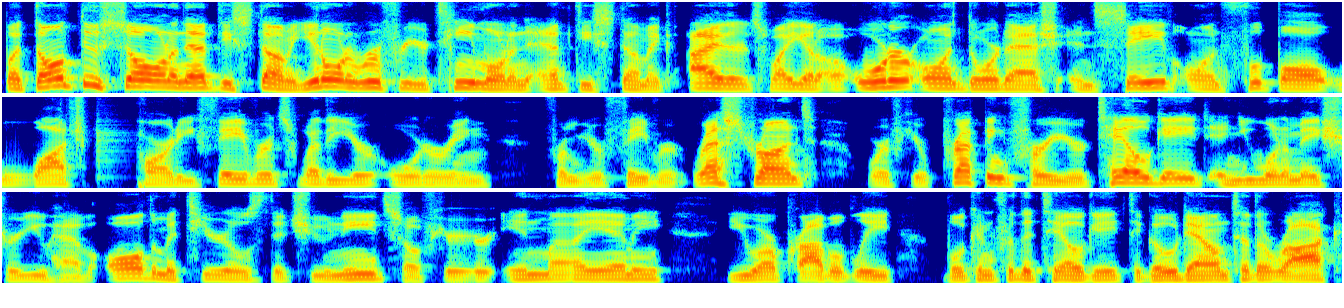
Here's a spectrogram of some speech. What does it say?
but don't do so on an empty stomach. You don't want to root for your team on an empty stomach either. It's why you got to order on DoorDash and save on football watch party favorites, whether you're ordering from your favorite restaurant or if you're prepping for your tailgate and you want to make sure you have all the materials that you need. So if you're in Miami, you are probably looking for the tailgate to go down to the rock.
